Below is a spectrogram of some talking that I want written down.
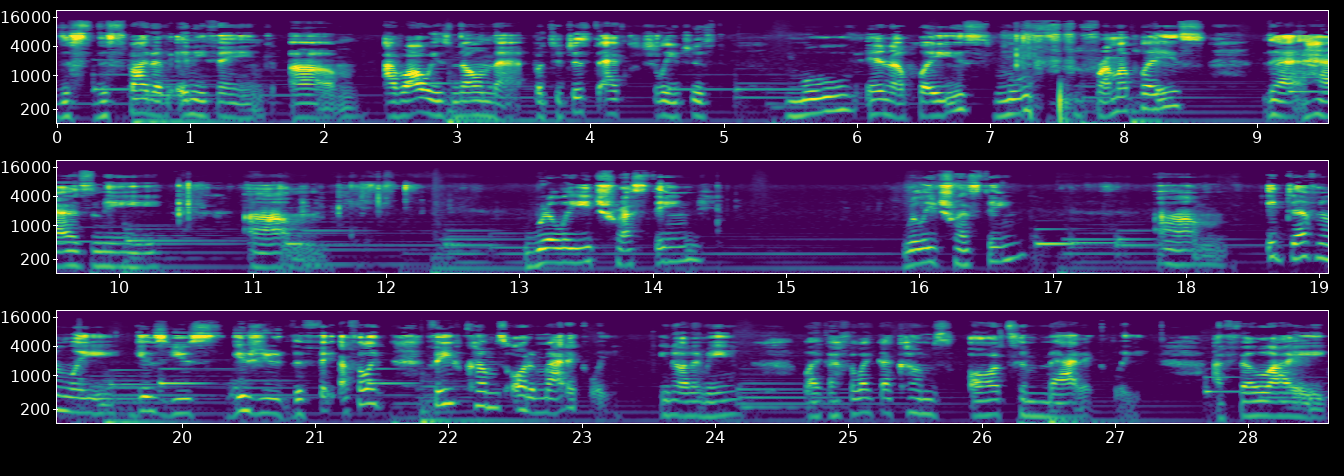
despite of anything. Um, I've always known that, but to just actually just move in a place, move from a place that has me um, really trusting, really trusting. Um, it definitely gives you gives you the faith. I feel like faith comes automatically. You know what I mean? Like I feel like that comes automatically. I feel like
